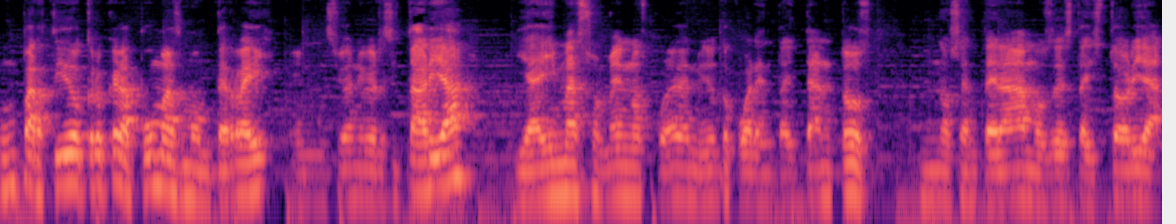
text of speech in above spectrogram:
un partido, creo que era Pumas Monterrey en Ciudad Universitaria, y ahí más o menos por ahí el minuto cuarenta y tantos nos enteramos de esta historia.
